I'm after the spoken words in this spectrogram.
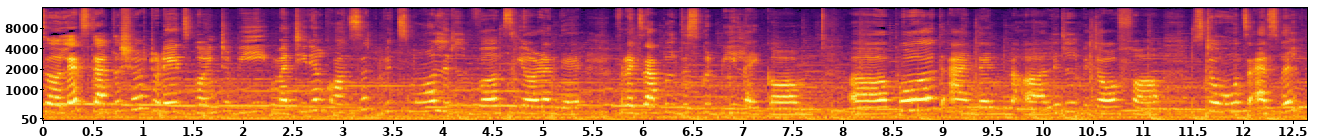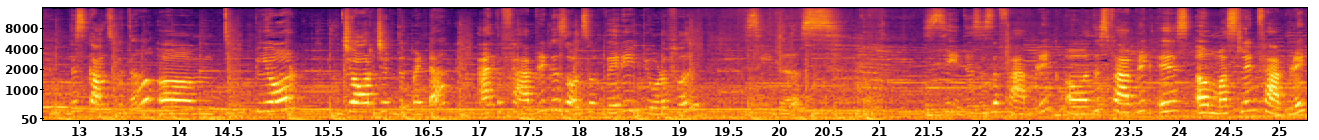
So let's start the show. Today it's going to be material concept with small little works here and there. For example this could be like um, a pot and then a little bit of uh, stones as well. This comes with a um, pure georgette dupatta and the fabric is also very beautiful. See this? See this is the fabric. Uh, this fabric is a muslin fabric.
